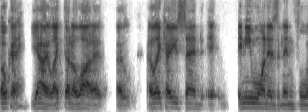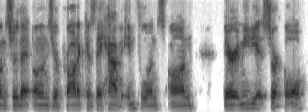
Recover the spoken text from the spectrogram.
Okay. Yeah, I like that a lot. I, I I like how you said it, anyone is an influencer that owns your product because they have influence on their immediate circle.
